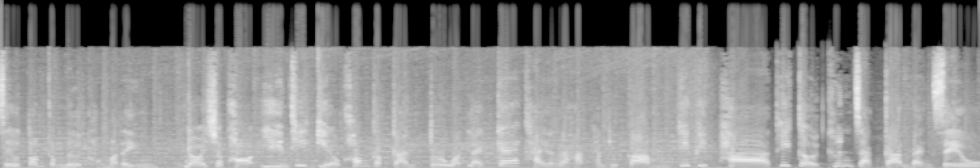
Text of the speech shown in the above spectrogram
เซลล์ต้นกำเนิดของมะเร็ง โดยเฉพาะยีนที่เกี่ยวข้องกับการตรวจและแก้ไขรหัสพันธุกรรมที่ผิดพลาดที่เกิดขึ้นจากการแบ่งเซลล์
